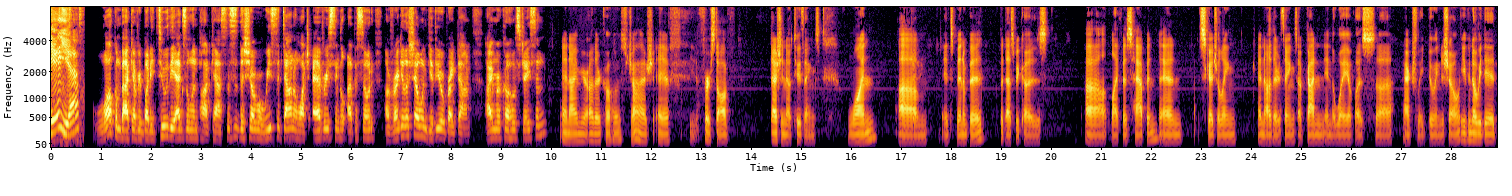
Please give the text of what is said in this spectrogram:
Yeah, yeah. Welcome back, everybody, to the Eggscellent Podcast. This is the show where we sit down and watch every single episode of regular show and give you a breakdown. I'm your co-host Jason. And I'm your other co-host Josh. If first off, actually no, two things. One, um, it's been a bit, but that's because uh, life has happened and scheduling and other things have gotten in the way of us uh, actually doing the show. Even though we did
